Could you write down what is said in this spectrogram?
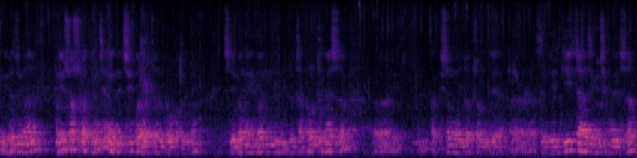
이러지만은 페이소스가 굉장히 있는 친구라고 저는 보거든요. 그래서 이번에 이번 그 작품을 통해서 어, 박기성 군도 좀 이제 어, 그 일기자적인 측면에서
